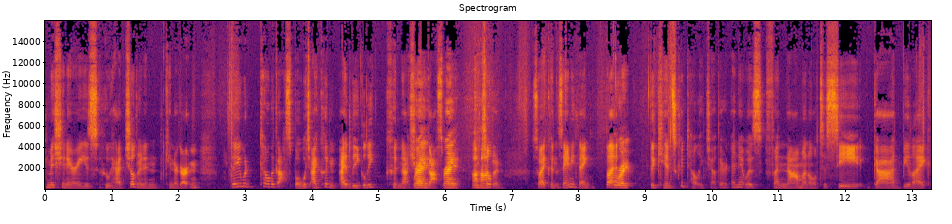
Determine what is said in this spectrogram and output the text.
missionaries who had children in kindergarten, they would tell the gospel, which I couldn't. I legally could not share Right, the gospel right, uh-huh. children. So I couldn't say anything. But Right. the kids could tell each other, and it was phenomenal to see God be like,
